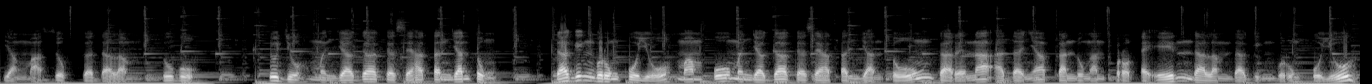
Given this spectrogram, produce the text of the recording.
yang masuk ke dalam tubuh. 7. Menjaga kesehatan jantung. Daging burung puyuh mampu menjaga kesehatan jantung karena adanya kandungan protein dalam daging burung puyuh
